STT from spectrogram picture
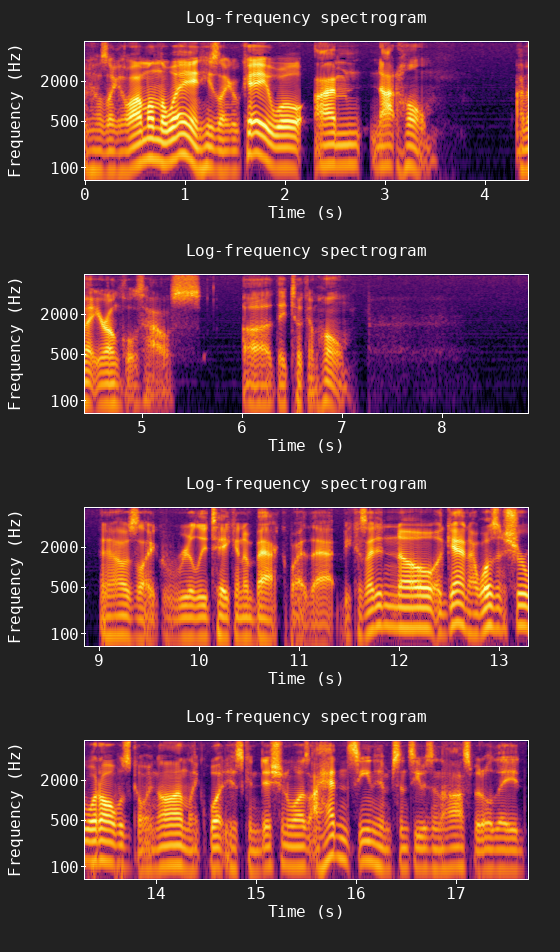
And I was like, oh, I'm on the way. And he's like, okay, well, I'm not home. I'm at your uncle's house. Uh, they took him home. And I was like really taken aback by that because I didn't know, again, I wasn't sure what all was going on, like what his condition was. I hadn't seen him since he was in the hospital. They'd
